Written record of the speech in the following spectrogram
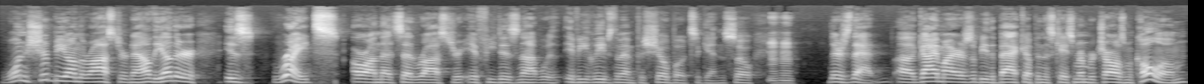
One should be on the roster now. The other is rights are on that said roster if he does not with if he leaves the Memphis Showboats again. So there's that. Uh, Guy Myers will be the backup in this case. Remember Charles McCollum?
